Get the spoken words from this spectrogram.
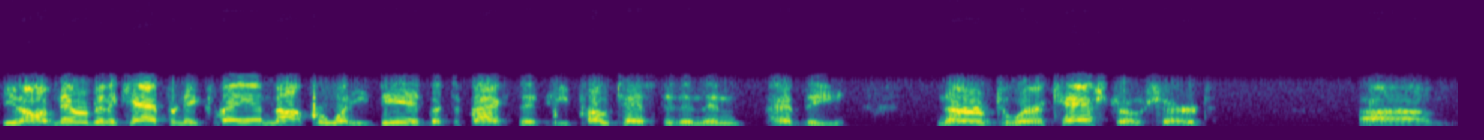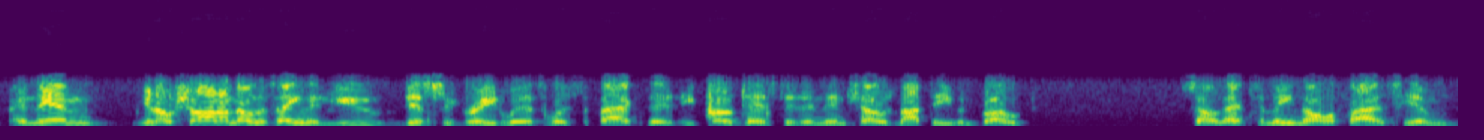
you know, I've never been a Kaepernick fan, not for what he did, but the fact that he protested and then had the nerve to wear a Castro shirt. Um, and then you know, Sean, I know the thing that you disagreed with was the fact that he protested and then chose not to even vote. So that to me nullifies him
